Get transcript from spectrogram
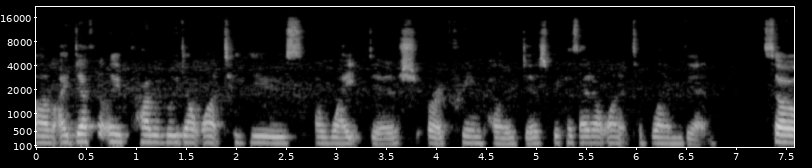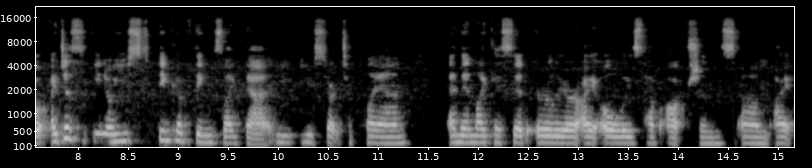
Um, I definitely probably don't want to use a white dish or a cream colored dish because I don't want it to blend in. So I just, you know, you think of things like that. You, you start to plan. And then, like I said earlier, I always have options. Um, I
